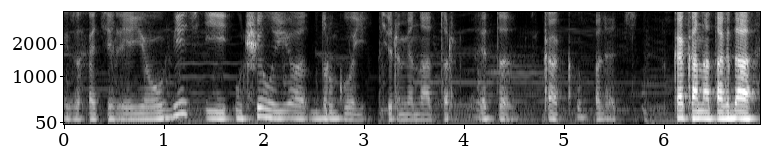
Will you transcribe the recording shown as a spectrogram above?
и захотели ее убить, и учил ее другой терминатор. Это как, блядь, как она тогда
